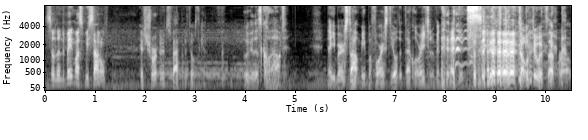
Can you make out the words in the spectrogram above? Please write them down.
so the debate must be settled. it's short and it's fat, but it fills the gap. Look at this cloud. Now you better stop me before I steal the Declaration of Independence. Don't do it, Sephiroth.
